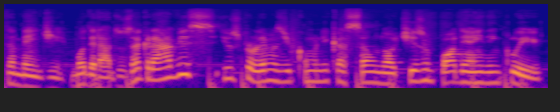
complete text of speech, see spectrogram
também de moderados a graves e os problemas de comunicação do autismo podem ainda incluir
